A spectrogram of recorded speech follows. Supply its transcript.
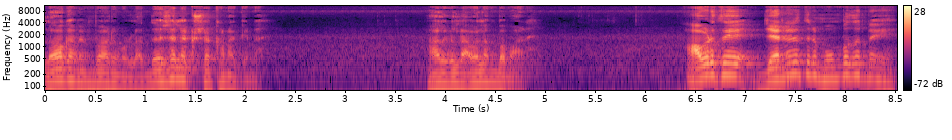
ലോകമെമ്പാടുമുള്ള ദശലക്ഷക്കണക്കിന് ആളുകളുടെ അവലംബമാണ്. അവിടുത്തെ ജനനത്തിന് മുമ്പ് തന്നെ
